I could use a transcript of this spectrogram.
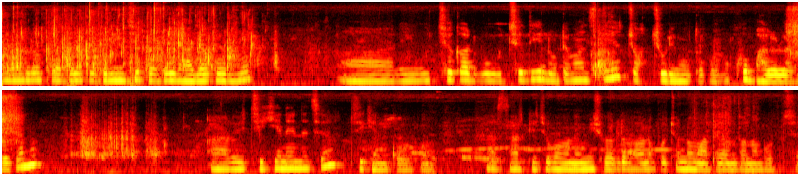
বন্ধুরা, পটল কেটে নিয়েছি, পটল ভাজা করব। আর এই উচ্ছে কাটবো, উচ্ছে দিয়ে লোটে মাছ দিয়ে চচ্চড়ি মতো করব। খুব ভালো লাগে, জানো? আর ওই চিকেন এনেছে চিকেন করব। আর কিছু করব না এমনি শরীরটা ভাবনা না প্রচণ্ড মাথায় যন্ত্রণা করছে।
